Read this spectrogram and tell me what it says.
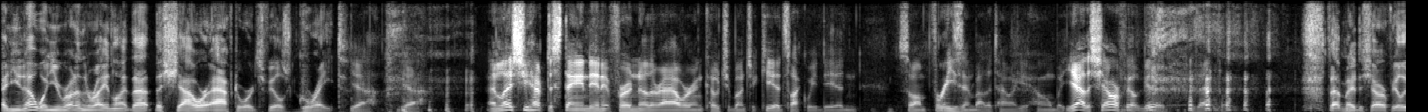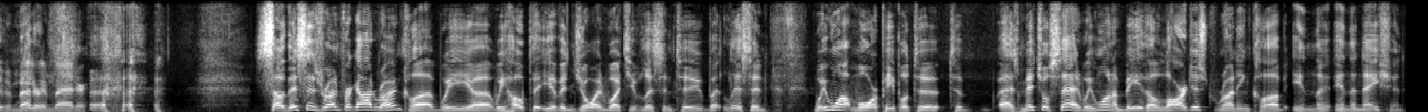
And you know, when you run in the rain like that, the shower afterwards feels great. Yeah, yeah. Unless you have to stand in it for another hour and coach a bunch of kids like we did, and so I'm freezing by the time I get home. But yeah, the shower felt good. Exactly. that made the shower feel even better. Even better. So this is Run for God Run Club. We uh, we hope that you've enjoyed what you've listened to. But listen, we want more people to to as Mitchell said, we want to be the largest running club in the in the nation,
